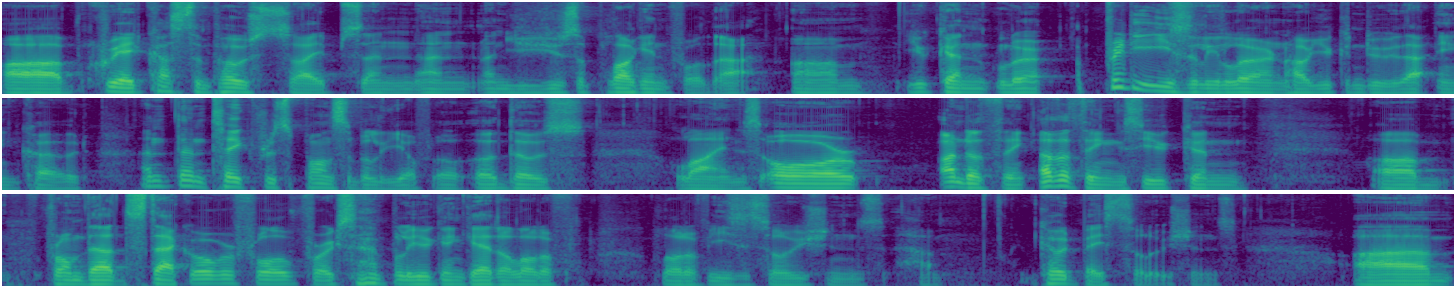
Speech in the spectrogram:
uh, create custom post types and, and, and you use a plugin for that. Um, you can learn pretty easily learn how you can do that in code and then take responsibility of, of, those lines. Or other, thing, other things you can, um, from that Stack Overflow, for example, you can get a lot of, lot of easy solutions, um, code-based solutions. Um,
